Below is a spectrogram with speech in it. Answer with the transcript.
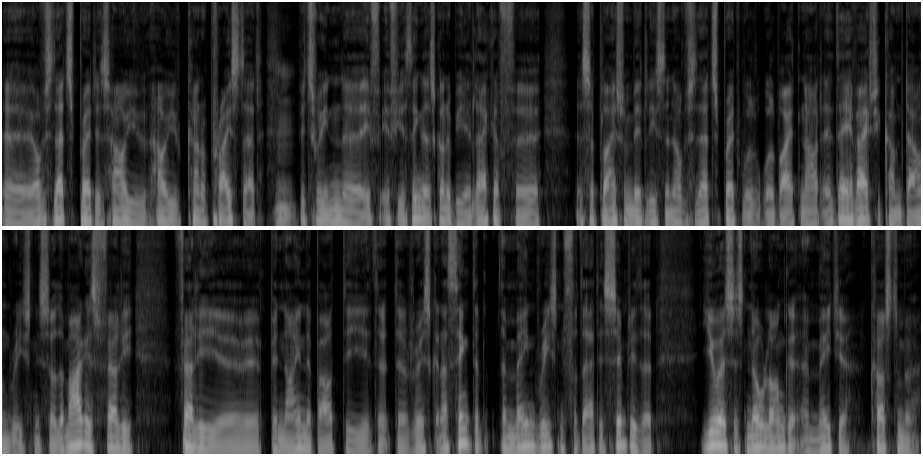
Uh, obviously, that spread is how you how you kind of price that mm. between uh, if if you think there's going to be a lack of uh, supplies from Middle East, then obviously that spread will will widen out. They have actually come down recently, so the market is fairly fairly uh, benign about the, the, the risk. And I think the the main reason for that is simply that U.S. is no longer a major customer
